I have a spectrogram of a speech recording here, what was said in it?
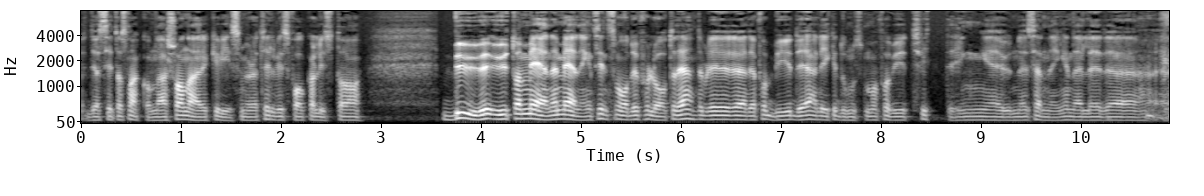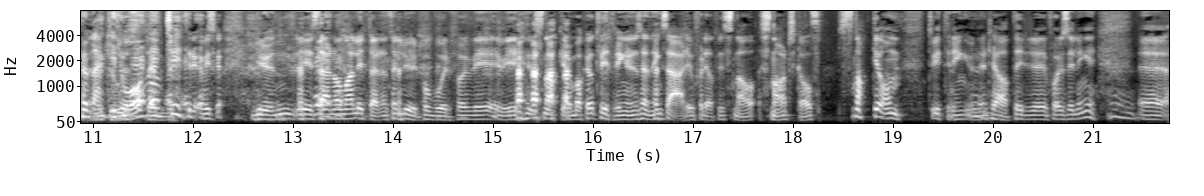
Det å sitte og snakke om det er sånn, er det ikke vi som gjør det til. Hvis folk har lyst til å bue ut og mene meningen sin, så må du få lov til det. Det, blir, det forby det er like dumt som å forby tvitring under sendingen eller Det er ikke lov å tvitre. Grunnen, hvis det er noen av lytterne som lurer på hvorfor vi, vi snakker om akkurat tvitring under sending, så er det jo fordi at vi snart, snart skal snakke om tvitring under teaterforestillinger. Eh,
